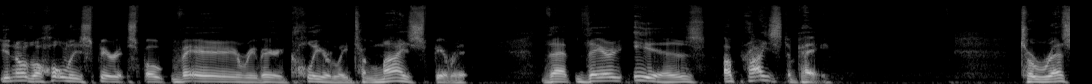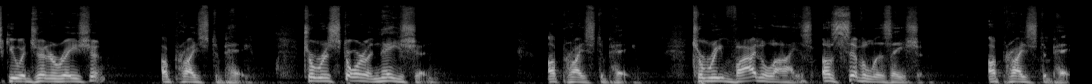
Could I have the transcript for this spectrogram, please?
You know, the Holy Spirit spoke very, very clearly to my spirit that there is a price to pay. To rescue a generation, a price to pay. To restore a nation, a price to pay. To revitalize a civilization, a price to pay.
